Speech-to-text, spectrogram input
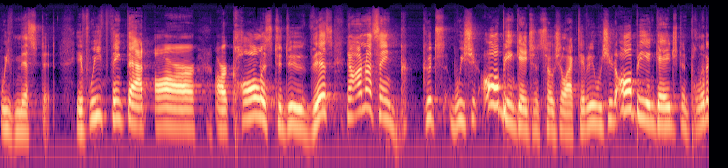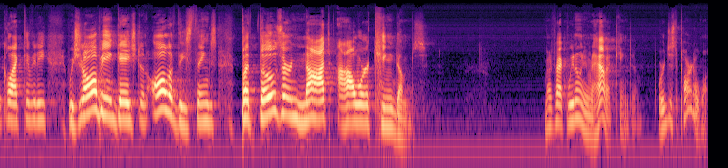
we've missed it. If we think that our, our call is to do this, now I'm not saying good we should all be engaged in social activity. We should all be engaged in political activity. We should all be engaged in all of these things but those are not our kingdoms. Matter of fact we don't even have a kingdom. We're just part of one.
